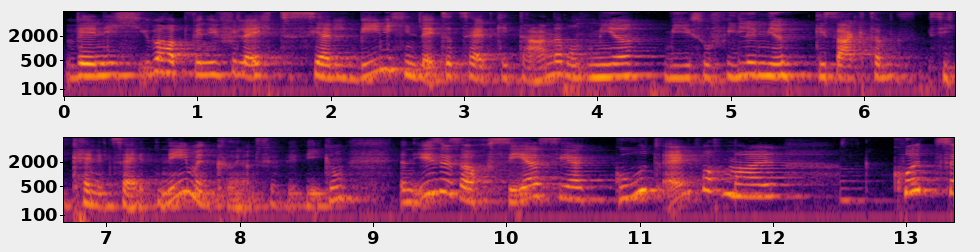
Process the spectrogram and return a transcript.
Wenn ich überhaupt, wenn ich vielleicht sehr wenig in letzter Zeit getan habe und mir, wie so viele mir gesagt haben, sich keine Zeit nehmen können für Bewegung, dann ist es auch sehr, sehr gut, einfach mal kurze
